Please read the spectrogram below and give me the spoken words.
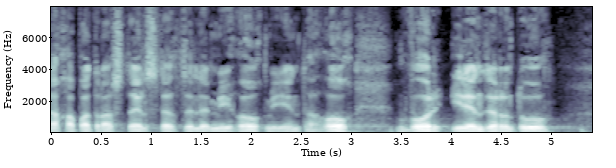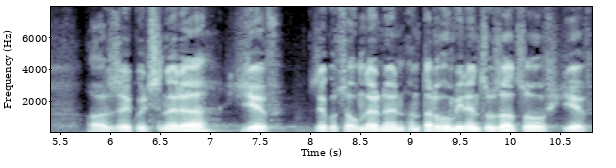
նախապատրաստել, ստեղծել է մի հող, մի ենթահող, որ իրեն ձեռնտու զեկույցները եւ զեկուցողներն են ընտրվում իրենց ուզածով եւ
